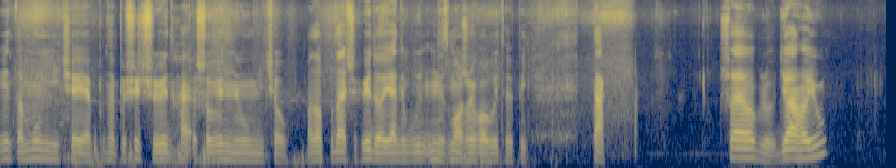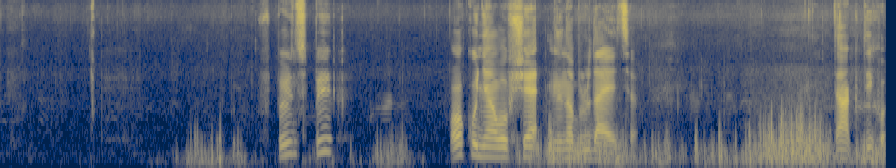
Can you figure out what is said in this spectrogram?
Він там умнічає. Напишіть, що він, що він не умнічав. А до подальших відео я не, буду, не зможу його витерпіти. Так. Що я роблю? Дягаю. В принципі, окуня взагалі не наблюдається. Так, тихо.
